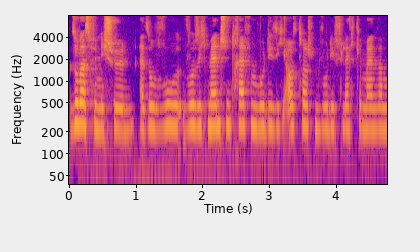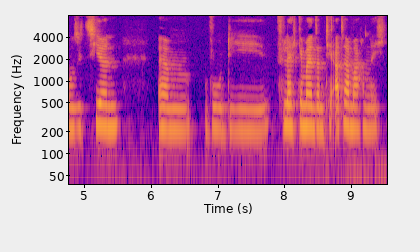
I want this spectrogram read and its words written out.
sowas finde ich schön. Also wo, wo sich Menschen treffen, wo die sich austauschen, wo die vielleicht gemeinsam musizieren, ähm, wo die vielleicht gemeinsam Theater machen. Ich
